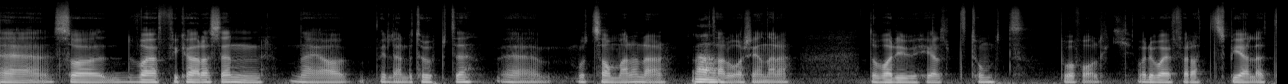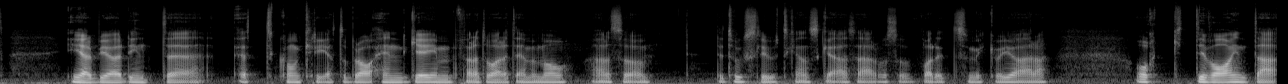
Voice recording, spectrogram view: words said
eh, så vad jag fick höra sen när jag ville ändå ta upp det eh, mot sommaren där ett Ja. halvår senare. Då var det ju helt tomt på folk. Och det var ju för att spelet erbjöd inte ett konkret och bra endgame för att vara ett MMO. Alltså det tog slut ganska så här och så var det inte så mycket att göra. Och det var inte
